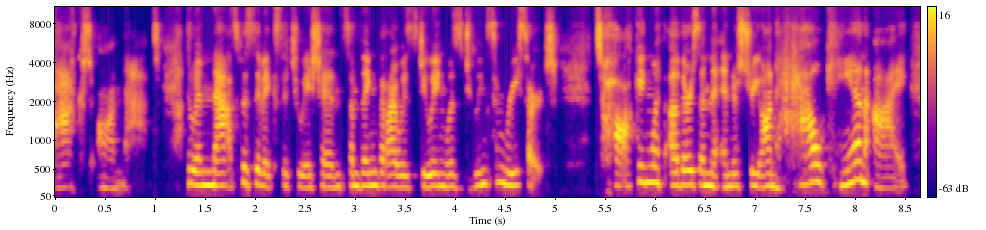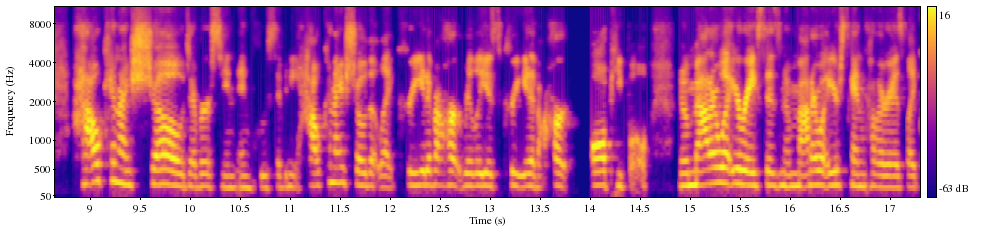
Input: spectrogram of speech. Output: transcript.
act on that. So in that specific situation, something that I was doing was doing some research, talking with others in the industry on how can I, how can I show diversity and inclusivity? How can I show that like creative at heart really is creative at heart all people, no matter what your race is, no matter what your skin color is, like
